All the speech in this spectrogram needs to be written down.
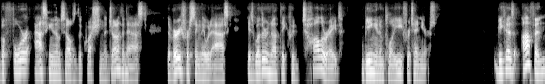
before asking themselves the question that Johnathan asked, the very first thing they would ask is whether or not they could tolerate being an employee for 10 years. because often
